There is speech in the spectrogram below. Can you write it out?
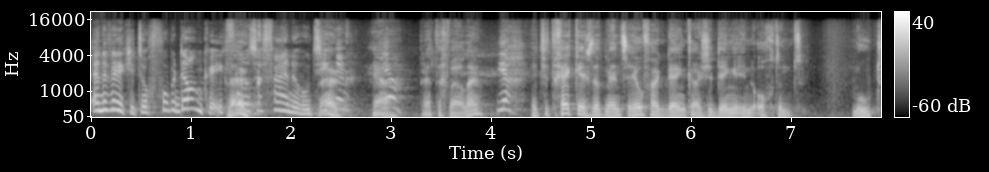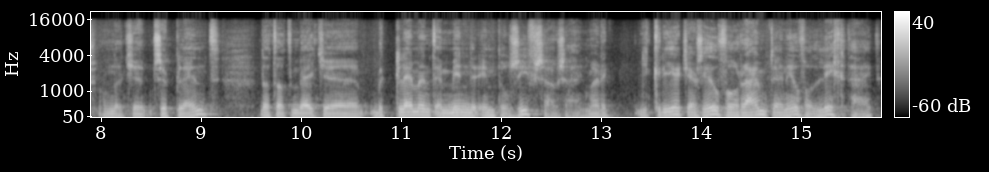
En daar wil ik je toch voor bedanken. Ik vond het een fijne routine. leuk. Ja, prettig wel hè? Ja. Weet je, het gekke is dat mensen heel vaak denken... als je dingen in de ochtend moet, omdat je ze plant... dat dat een beetje beklemmend en minder impulsief zou zijn. Maar je creëert juist heel veel ruimte en heel veel lichtheid...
